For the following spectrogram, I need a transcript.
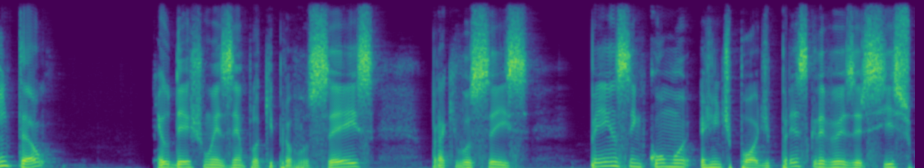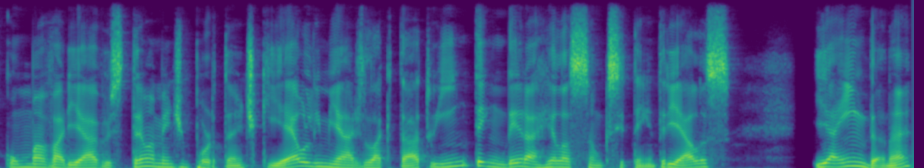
Então, eu deixo um exemplo aqui para vocês, para que vocês pensem como a gente pode prescrever o exercício com uma variável extremamente importante, que é o limiar de lactato, e entender a relação que se tem entre elas. E ainda, né,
